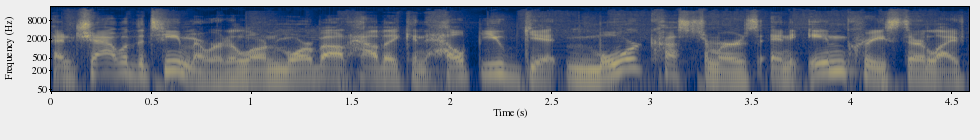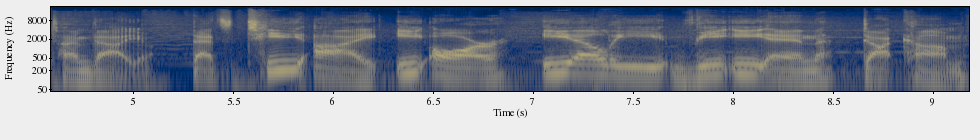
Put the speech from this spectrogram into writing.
and chat with a team member to learn more about how they can help you get more customers and increase their lifetime value. That's T I E R E L E V E N.com.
